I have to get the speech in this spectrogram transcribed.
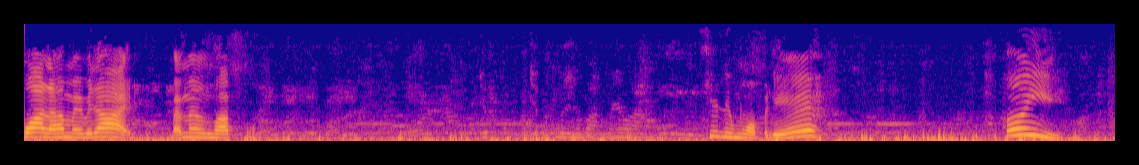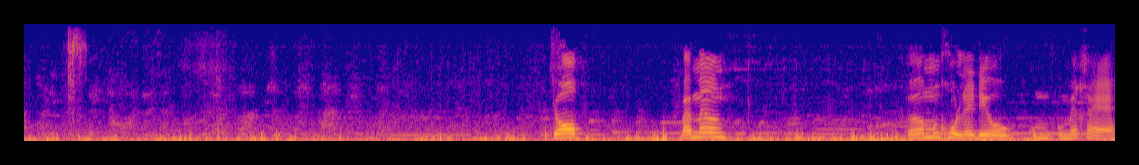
ว่าแล้วทำไมไม่ได้ แป๊บนึงครับจะจะไม่ให้วางไม่ให้วางเชี่ยลืมหมวกไปเด้เฮ้ย จบ แป๊บนึง เออ มึงขุดเลยเดียวกูกูไม่แคร์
